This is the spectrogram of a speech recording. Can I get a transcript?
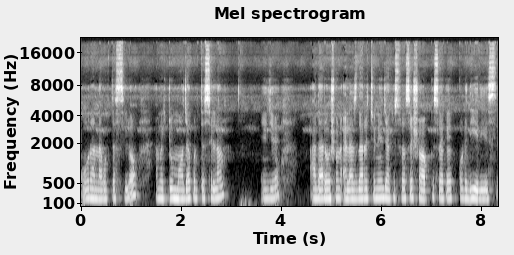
ও রান্না করতেছিল। আমরা একটু মজা করতেছিলাম। এই যে, আদা, রসুন, এলাচ, দারুচিনি, যা কিছু আছে সব কিছু এক এক করে দিয়ে দিয়েছে।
